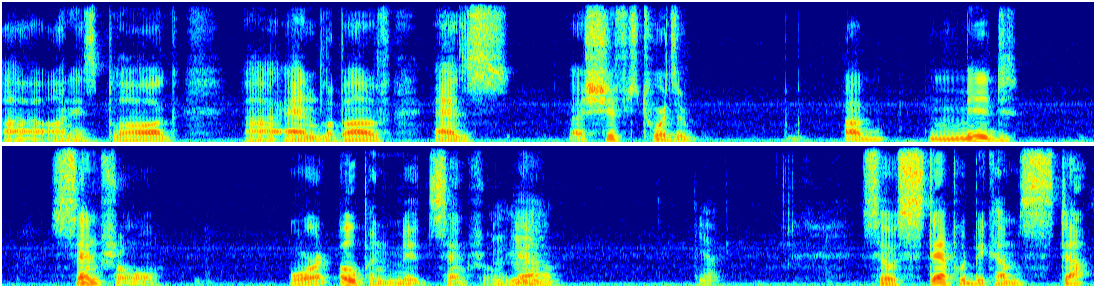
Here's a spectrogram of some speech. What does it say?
uh, on his blog uh, and Labov as a shift towards a, a mid central or an open mid central. Yeah. Yeah. So step would become step.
